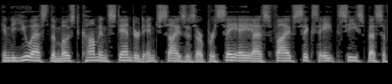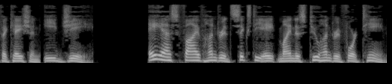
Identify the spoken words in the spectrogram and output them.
In the US the most common standard inch sizes are per SAE AS568C specification e.g. AS 568-214.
